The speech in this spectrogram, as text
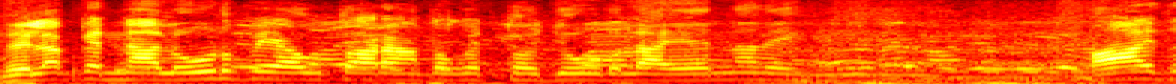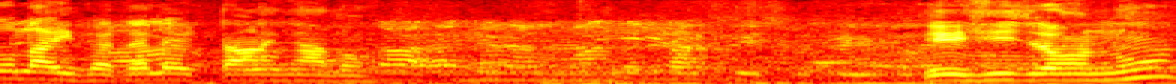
ਵੇਲਾ ਕਿੰਨਾ ਲੋਡ ਪਿਆ ਉਤਾਰਾਂ ਤੋਂ ਕਿੱਥੋਂ ਜੋੜ ਲਾਏ ਇਹਨਾਂ ਦੇ ਆਜ ਤੋਂ ਲਾਈ ਫਿਰਦੇ ਲਾਈਟਾਂ ਵਾਲੀਆਂ ਤੋਂ। ਏਸੀ ਚਲਾਉਣ ਨੂੰ।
